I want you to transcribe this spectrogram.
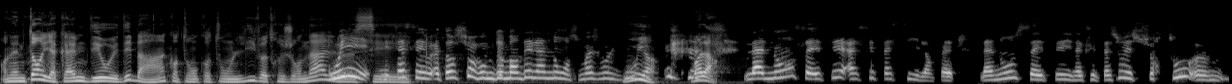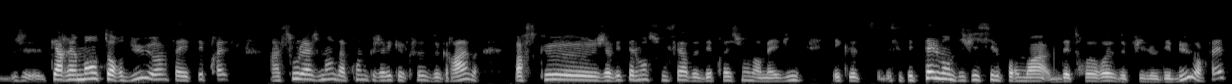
En même temps, il y a quand même des hauts et des bas. Hein. Quand, on, quand on lit votre journal, oui, mais ça c'est attention, vous me demandez l'annonce. Moi, je vous le dis. Oui, hein. voilà. l'annonce a été assez facile en fait. L'annonce ça a été une acceptation et surtout euh, carrément tordue. Hein. Ça a été presque un soulagement d'apprendre que j'avais quelque chose de grave parce que j'avais tellement souffert de dépression dans ma vie et que c'était tellement difficile pour moi d'être heureuse depuis le début en fait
